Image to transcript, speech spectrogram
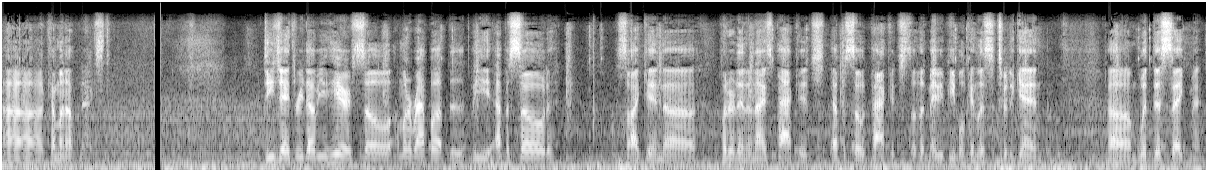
uh, coming up next. DJ3W here. So I'm to wrap up the, the episode so I can uh, put it in a nice package, episode package, so that maybe people can listen to it again um, with this segment.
